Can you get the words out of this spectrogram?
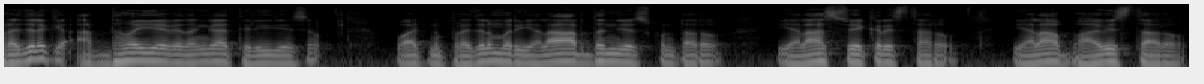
ప్రజలకి అర్థమయ్యే విధంగా తెలియజేశాం. వాటిని ప్రజలు మరి ఎలా అర్థం చేసుకుంటారో ఎలా స్వీకరిస్తారో ఎలా భావిస్తారో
